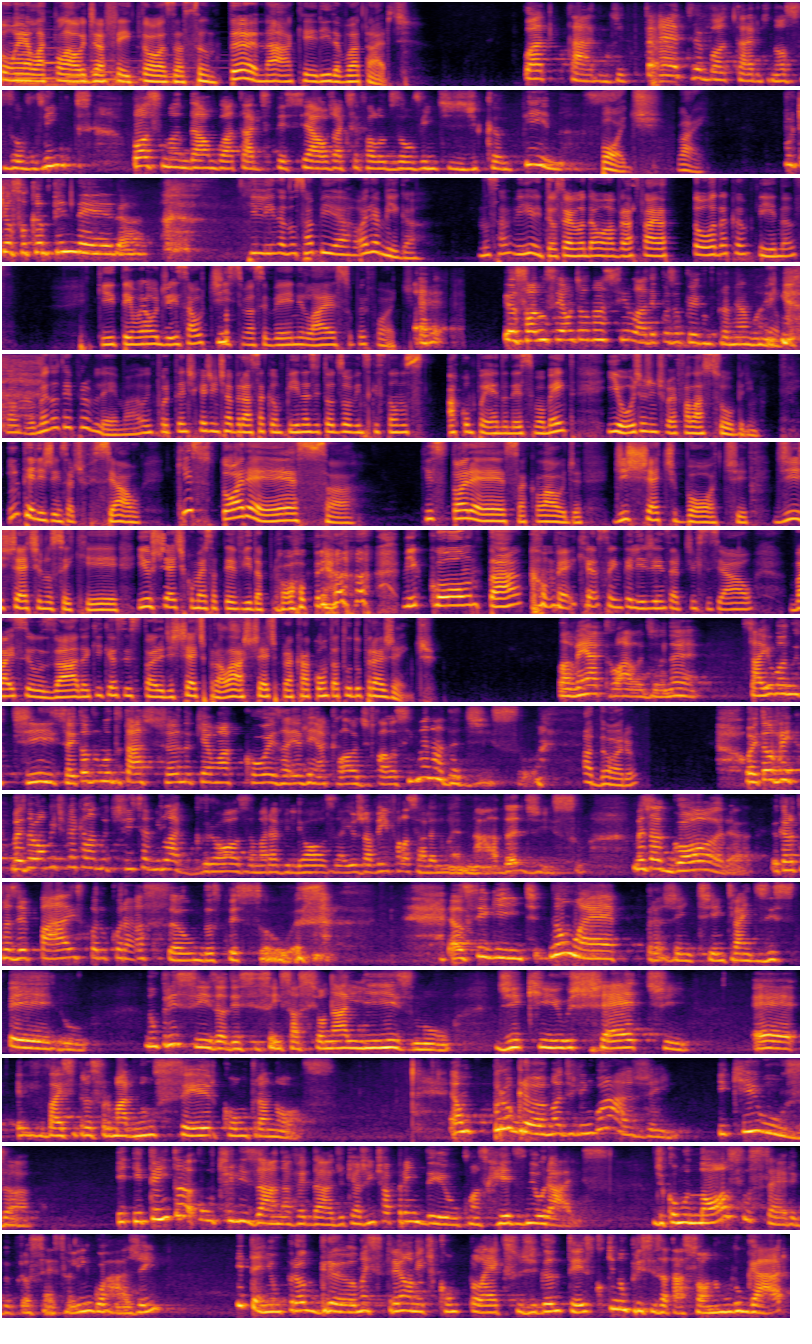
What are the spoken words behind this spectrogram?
com ela, Cláudia Feitosa Santana. Querida, boa tarde. Boa tarde, Petra. Boa tarde, nossos ouvintes. Posso mandar um boa tarde especial, já que você falou dos ouvintes de Campinas? Pode, vai. Porque eu sou campineira. Que linda, não sabia. Olha, amiga, não sabia. Então você vai mandar um abraço para toda Campinas, que tem uma audiência altíssima. A CBN lá é super forte. É, eu só não sei onde eu nasci lá, depois eu pergunto para minha mãe. Não, por favor, mas não tem problema. O importante é que a gente abraça Campinas e todos os ouvintes que estão nos acompanhando nesse momento. E hoje a gente vai falar sobre inteligência artificial. Que história é essa? Que história é essa, Cláudia? De chatbot, de chat não sei o quê, e o chat começa a ter vida própria. Me conta como é que essa inteligência artificial vai ser usada, o que, que é essa história de chat para lá, chat para cá, conta tudo pra gente. Lá vem a Cláudia, né? Saiu uma notícia e todo mundo tá achando que é uma coisa, aí vem a Cláudia e fala assim, não é nada disso. Adoro. Ou então vem, mas normalmente vem aquela notícia milagrosa, maravilhosa, e eu já venho e falo assim: olha, não é nada disso. Mas agora eu quero trazer paz para o coração das pessoas. É o seguinte: não é para gente entrar em desespero, não precisa desse sensacionalismo de que o chat é, vai se transformar num ser contra nós é um programa de linguagem e que usa e, e, tenta utilizar, na verdade, o que a gente aprendeu com as redes neurais, de como nosso cérebro processa a linguagem, e tem um programa extremamente complexo, gigantesco, que não precisa estar só num lugar,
